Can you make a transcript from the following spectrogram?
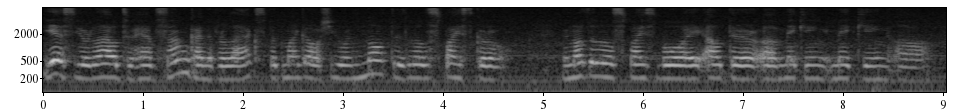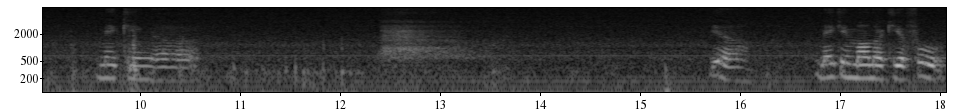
yes, you're allowed to have some kind of relax, but my gosh, you are not the little spice girl. You're not the little spice boy out there uh, making, making, uh, making, uh, yeah, making monarchy a fool.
